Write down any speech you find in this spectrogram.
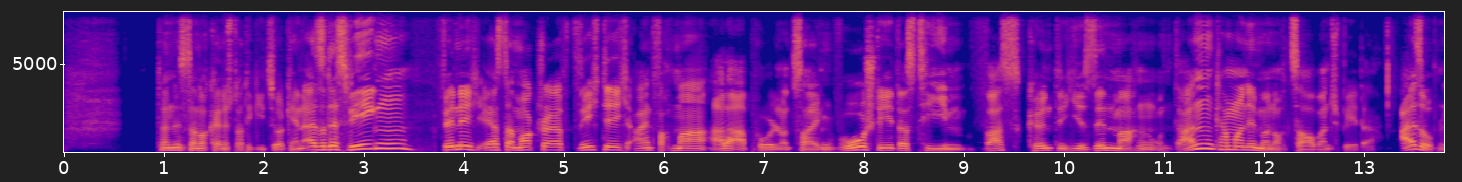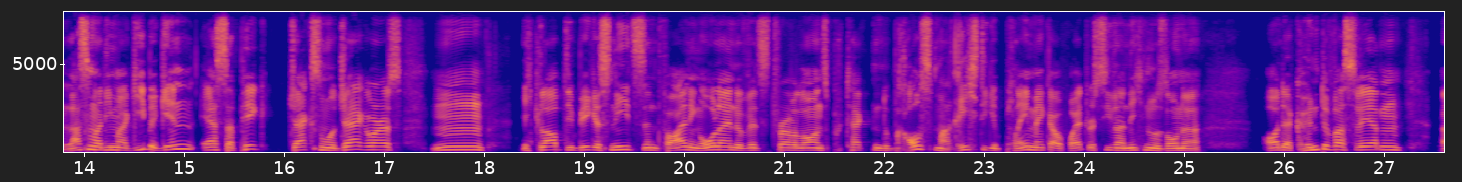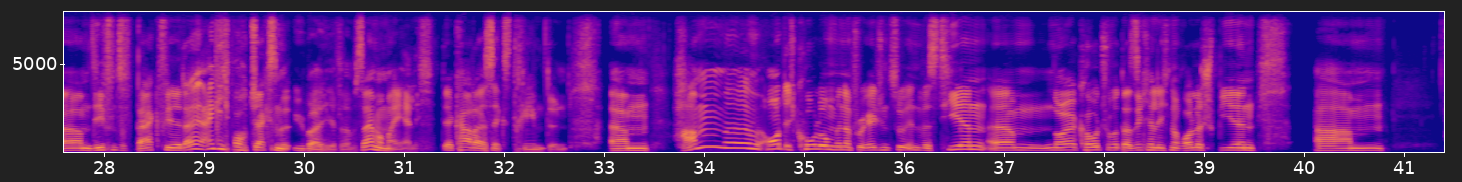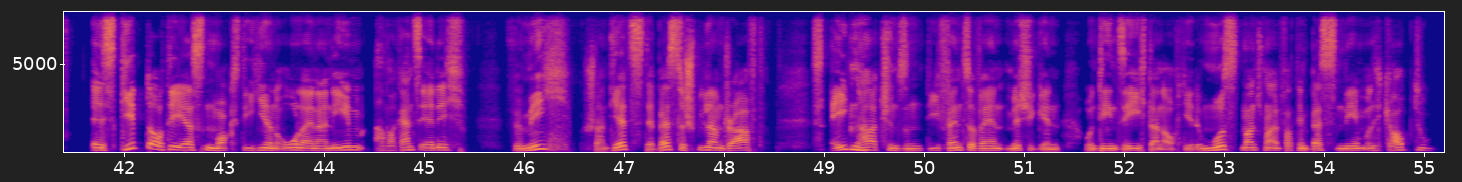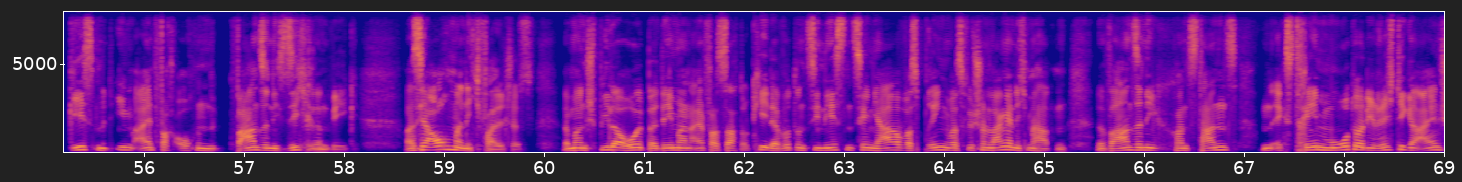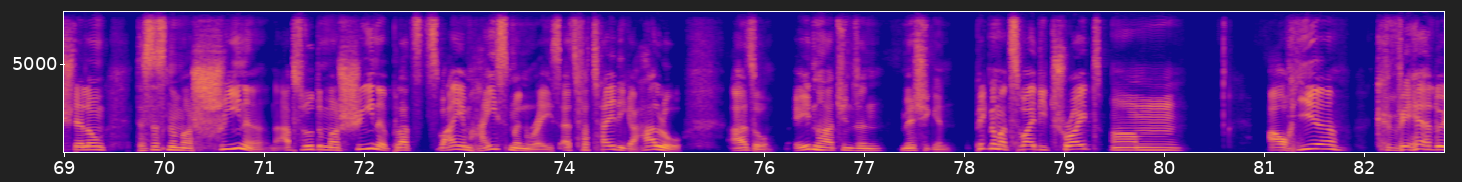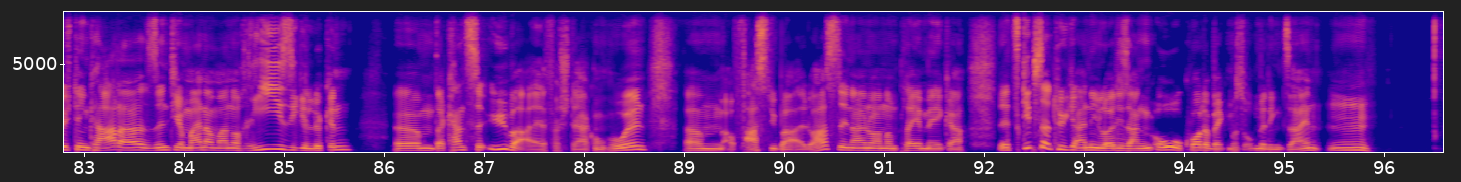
dann ist da noch keine Strategie zu erkennen. Also deswegen finde ich erster Mockdraft wichtig, einfach mal alle abholen und zeigen, wo steht das Team, was könnte hier Sinn machen und dann kann man immer noch zaubern später. Also, lassen wir die Magie beginnen. Erster Pick, Jacksonville Jaguars. Hm, ich glaube, die biggest needs sind vor allen Dingen O-Line. Du willst Trevor Lawrence protecten. Du brauchst mal richtige Playmaker auf Wide Receiver, nicht nur so eine oh, der könnte was werden. Ähm, Defensive Backfield, äh, eigentlich braucht Jacksonville überall Hilfe, seien wir mal ehrlich. Der Kader ist extrem dünn. Ähm, haben äh, ordentlich Kohle, um in der Free Agent zu investieren. Ähm, neuer Coach wird da sicherlich eine Rolle spielen. Ähm, es gibt auch die ersten Mocks, die hier einen O-Liner nehmen, aber ganz ehrlich, für mich stand jetzt der beste Spieler im Draft ist Aiden Hutchinson, Defensive End Michigan, und den sehe ich dann auch hier. Du musst manchmal einfach den Besten nehmen und ich glaube, du gehst mit ihm einfach auch einen wahnsinnig sicheren Weg. Was ja auch mal nicht falsch ist. Wenn man einen Spieler holt, bei dem man einfach sagt, okay, der wird uns die nächsten zehn Jahre was bringen, was wir schon lange nicht mehr hatten. Eine wahnsinnige Konstanz, einen extremen Motor, die richtige Einstellung. Das ist eine Maschine, eine absolute Maschine. Platz zwei im Heisman Race als Verteidiger. Hallo. Also, Aiden Hutchinson, Michigan. Pick Nummer zwei, Detroit. Ähm, auch hier quer durch den Kader sind hier meiner Meinung nach riesige Lücken. Ähm, da kannst du überall Verstärkung holen, ähm, auch fast überall. Du hast den einen oder anderen Playmaker. Jetzt gibt es natürlich einige Leute, die sagen, oh, Quarterback muss unbedingt sein. Hm.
